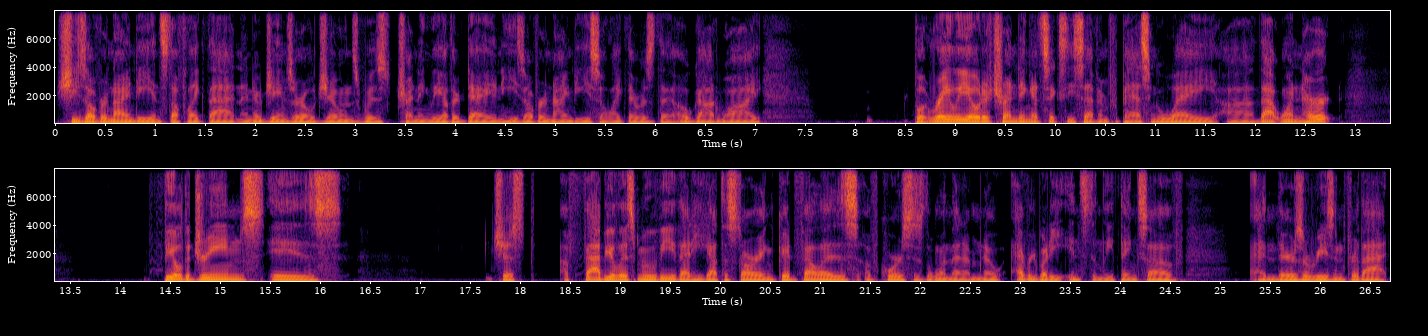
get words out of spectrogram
she's over 90 and stuff like that. And I know James Earl Jones was trending the other day and he's over 90, so like there was the oh god why. But Ray Liotta trending at 67 for passing away. Uh, that one hurt. Field of Dreams is just a fabulous movie that he got to star in. Goodfellas, of course, is the one that I know everybody instantly thinks of, and there's a reason for that.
